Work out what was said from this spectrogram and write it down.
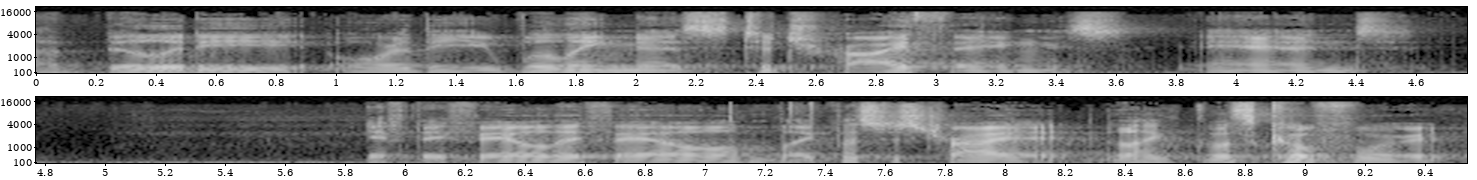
ability or the willingness to try things and if they fail, they fail. Like, let's just try it. Like, let's go for it.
